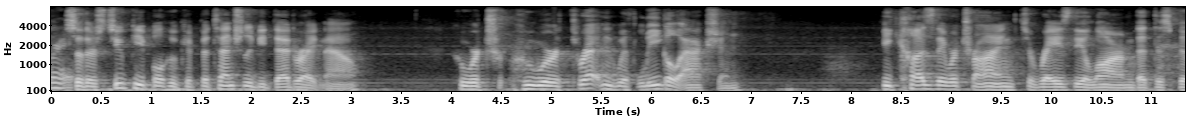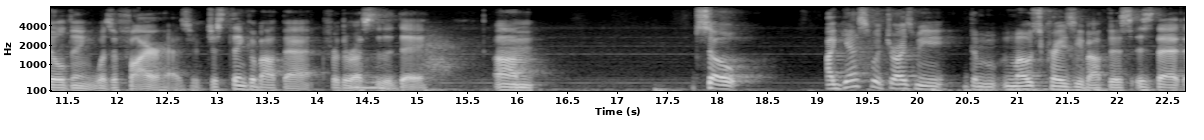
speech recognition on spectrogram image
right So there's two people who could potentially be dead right now, who were tr- who were threatened with legal action because they were trying to raise the alarm that this building was a fire hazard. Just think about that for the rest of the day. Um, so I guess what drives me the most crazy about this is that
